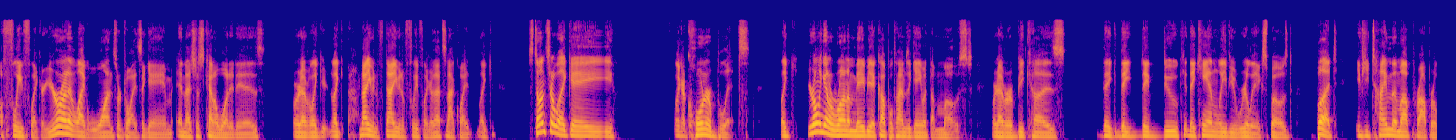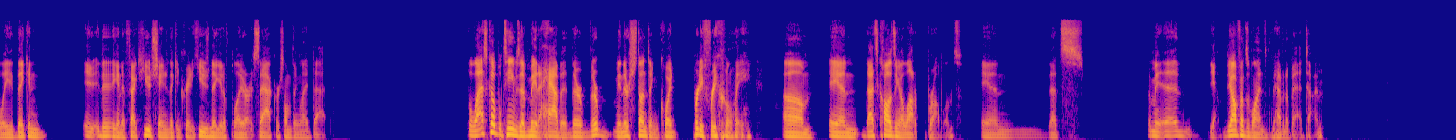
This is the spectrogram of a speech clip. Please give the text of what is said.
a flea flicker. You're running like once or twice a game, and that's just kind of what it is or whatever. Like you're like not even not even a flea flicker. That's not quite like stunts are like a like a corner blitz. Like you're only gonna run them maybe a couple times a game at the most, whatever, because they they they do they can leave you really exposed. But if you time them up properly, they can they can affect huge change. They can create a huge negative play or a sack or something like that. The last couple teams have made a habit. They're they're I mean they're stunting quite pretty frequently. Um, and that's causing a lot of problems. And that's, I mean, uh, yeah, the offensive line's having a bad time.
